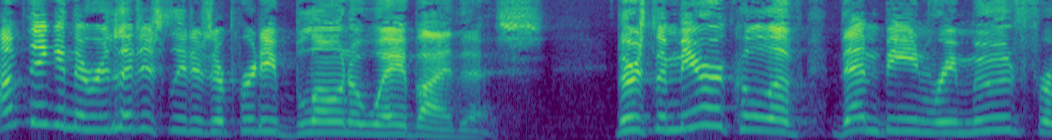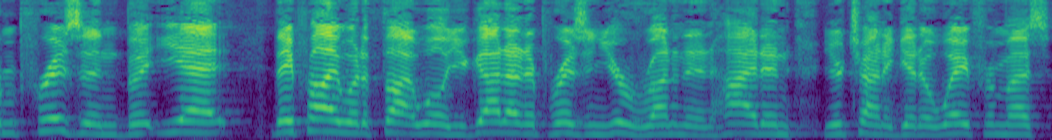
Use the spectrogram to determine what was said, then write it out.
I'm thinking the religious leaders are pretty blown away by this. There's the miracle of them being removed from prison, but yet they probably would have thought, well, you got out of prison, you're running and hiding, you're trying to get away from us.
